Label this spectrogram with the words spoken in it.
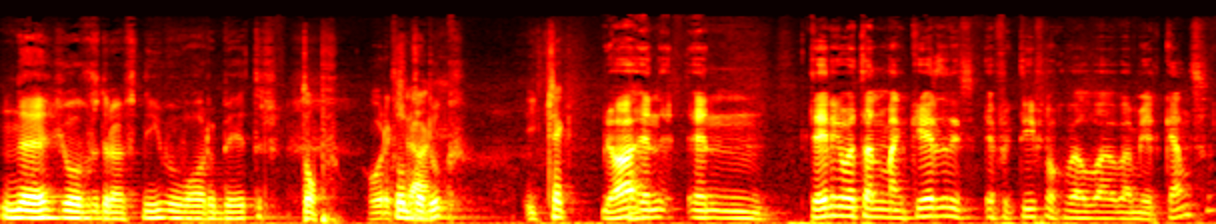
Nee, je overdrijft niet. We waren beter. Top, hoor ik graag. dat ook. Ik check... Ja, en, en het enige wat dan mankeerde is effectief nog wel wat, wat meer kansen.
